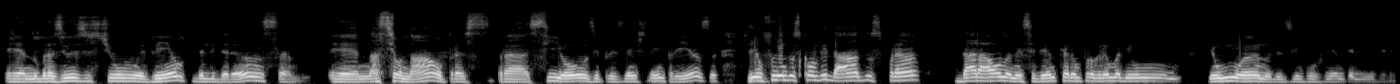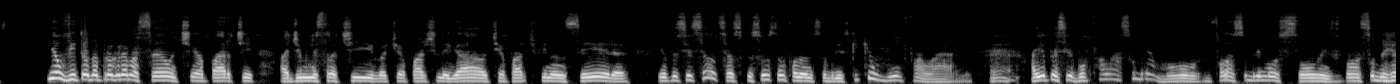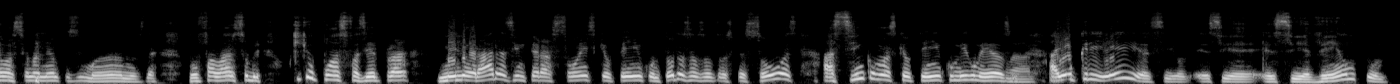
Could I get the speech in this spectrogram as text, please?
é, no Brasil existiu um evento de liderança é, nacional para CEOs e presidentes da empresa. Sim. E eu fui um dos convidados para dar aula nesse evento, que era um programa de um, de um ano de desenvolvimento de líderes. E eu vi toda a programação, tinha a parte administrativa, tinha a parte legal, tinha a parte financeira. E eu pensei, assim, se as pessoas estão falando sobre isso, o que, que eu vou falar? É. Aí eu pensei, vou falar sobre amor, vou falar sobre emoções, vou falar sobre relacionamentos humanos, né? vou falar sobre o que, que eu posso fazer para melhorar as interações que eu tenho com todas as outras pessoas, assim como as que eu tenho comigo mesmo. Claro. Aí eu criei esse, esse, esse evento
